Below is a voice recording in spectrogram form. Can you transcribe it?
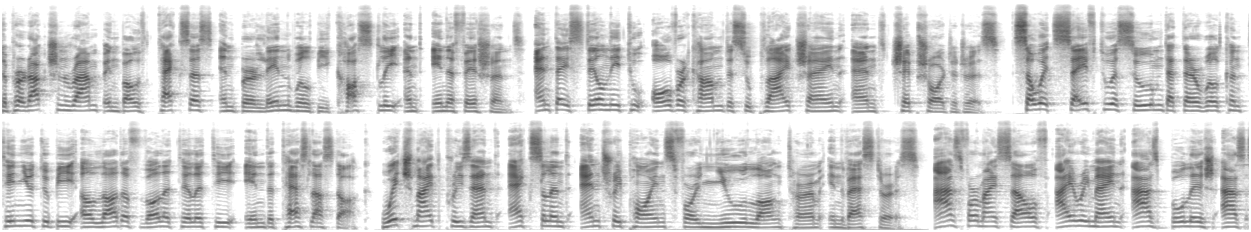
The production ramp in both Texas and Berlin will be costly and inefficient, and they still need to overcome the supply chain and chip shortages. So it's safe to assume that there will continue to be a lot of volatility in the Tesla stock, which might present excellent entry points for new long term investors. As for myself, I remain as bullish as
